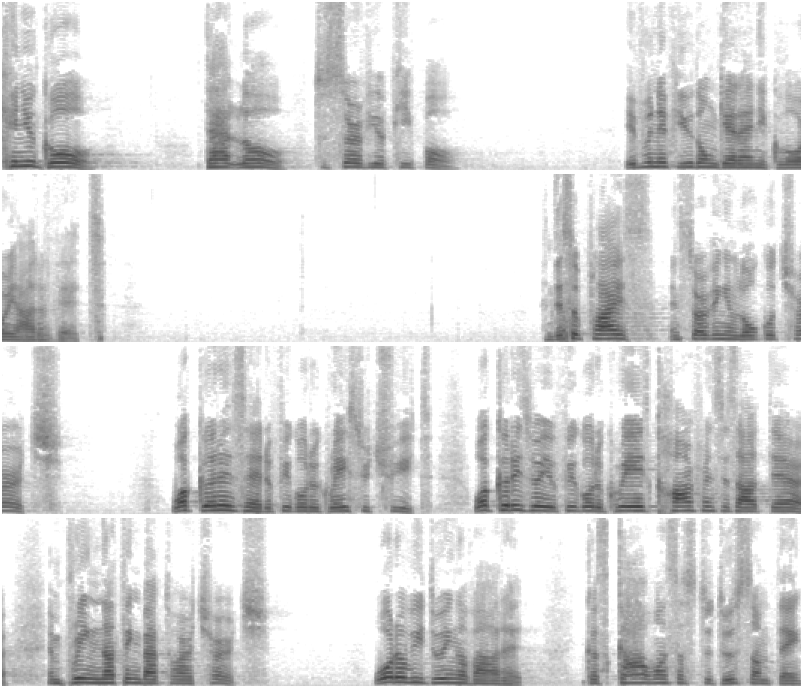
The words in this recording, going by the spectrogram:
Can you go that low to serve your people? Even if you don't get any glory out of it. And this applies in serving in local church. What good is it if we go to Grace Retreat? What good is it if we go to great conferences out there and bring nothing back to our church? What are we doing about it? Because God wants us to do something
